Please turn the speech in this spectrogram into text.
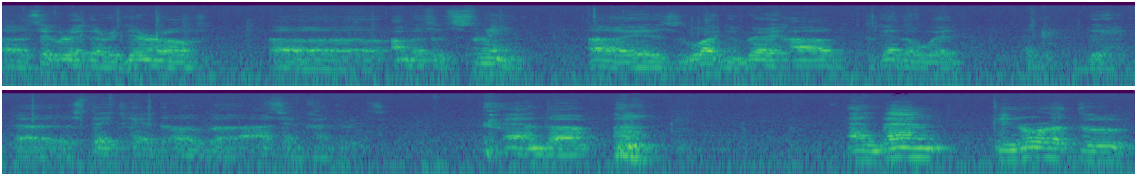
uh, Secretary General uh, Ambassador Surin uh, is working very hard together with the uh, state head of uh, ASEAN countries. And uh, And then, in order to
